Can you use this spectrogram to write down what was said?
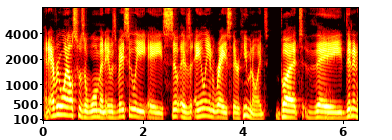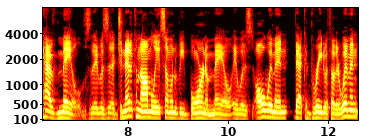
and everyone else was a woman. It was basically a it was an alien race. They're humanoids, but they didn't have males. There was a genetic anomaly. Someone would be born a male. It was all women that could breed with other women.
